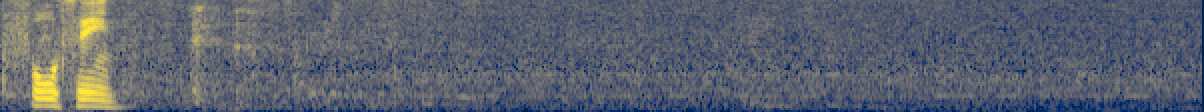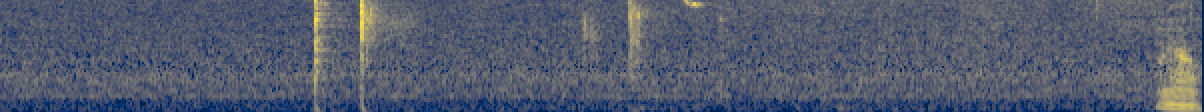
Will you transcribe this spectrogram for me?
14. Well,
